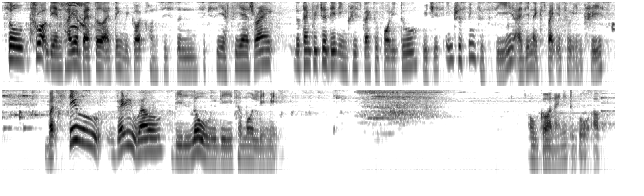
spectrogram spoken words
So throughout the entire battle, I think we got consistent 60 FPS, right? The temperature did increase back to 42, which is interesting to see. I didn't expect it to increase, but still very well below the thermal limit. Oh god, I need to go up.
